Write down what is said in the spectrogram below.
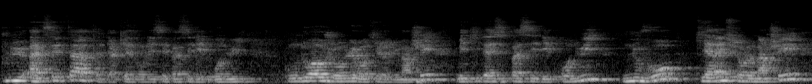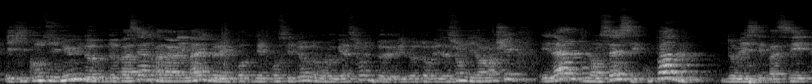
plus acceptables, c'est-à-dire qu'elles ont laissé passer des produits qu'on doit aujourd'hui retirer du marché, mais qui laissent passer des produits nouveaux qui arrivent sur le marché et qui continuent de, passer à travers les mailles des procédures d'homologation et d'autorisation de, mise en marché. Et là, l'ANSES est coupable de laisser passer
